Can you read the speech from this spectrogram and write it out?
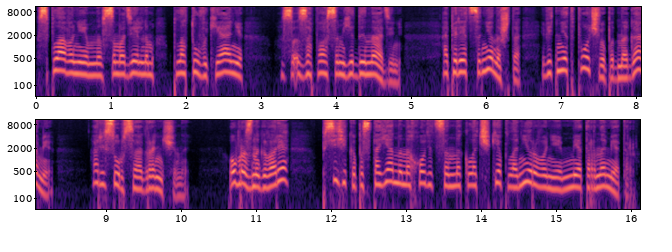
с плаванием на самодельном плоту в океане с запасом еды на день. Опереться не на что, ведь нет почвы под ногами, а ресурсы ограничены. Образно говоря, психика постоянно находится на клочке планирования метр на метр.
